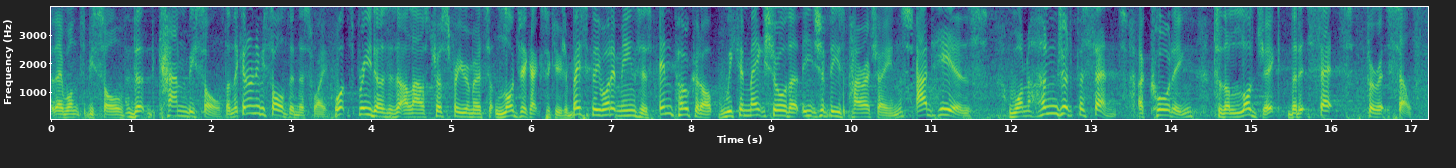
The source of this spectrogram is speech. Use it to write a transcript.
they want to be solved that can be solved. And they can only be solved in this way. What Spree does is it allows trust-free remote logic execution. Basically what it means is in Polkadot, we can make sure that each of these parachains adheres 100% according to the logic that it sets for itself.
